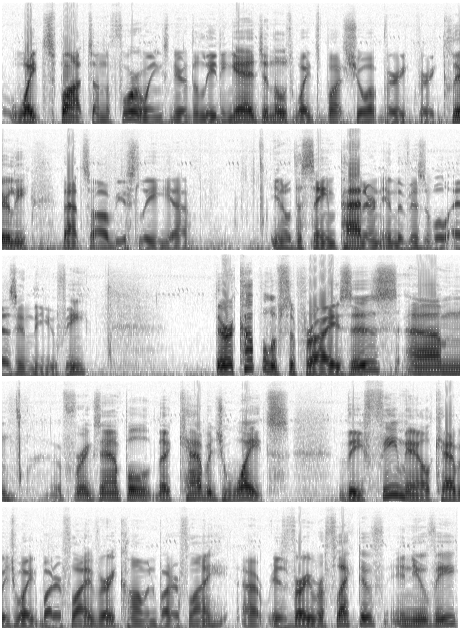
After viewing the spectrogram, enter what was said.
white spots on the forewings near the leading edge, and those white spots show up very, very clearly. That's obviously, uh, you know, the same pattern in the visible as in the UV. There are a couple of surprises. Um, for example, the cabbage whites. The female cabbage white butterfly, very common butterfly, uh, is very reflective in UV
